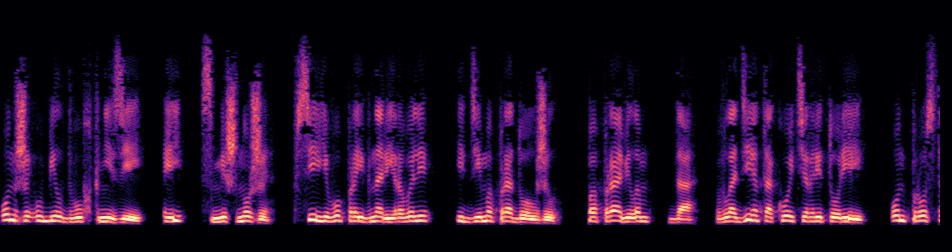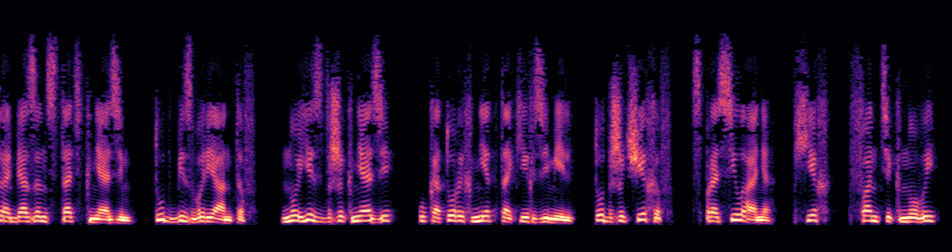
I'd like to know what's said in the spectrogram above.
Он же убил двух князей. Эй, смешно же, все его проигнорировали, и Дима продолжил. По правилам, да, владея такой территорией, он просто обязан стать князем, тут без вариантов. Но есть же князи, у которых нет таких земель. Тот же Чехов, спросила Аня. Хех, фантик новый,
